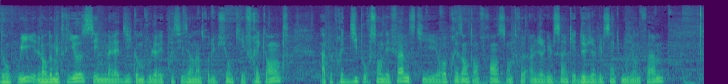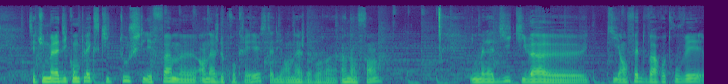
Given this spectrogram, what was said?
Donc oui, l'endométriose, c'est une maladie, comme vous l'avez précisé en introduction, qui est fréquente. À peu près 10% des femmes, ce qui représente en France entre 1,5 et 2,5 millions de femmes. C'est une maladie complexe qui touche les femmes euh, en âge de procréer, c'est-à-dire en âge d'avoir euh, un enfant. Une maladie qui va, euh, qui en fait va retrouver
